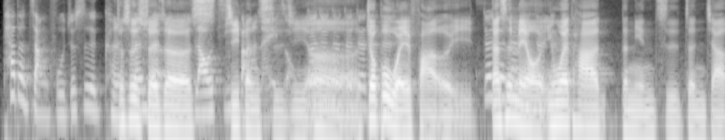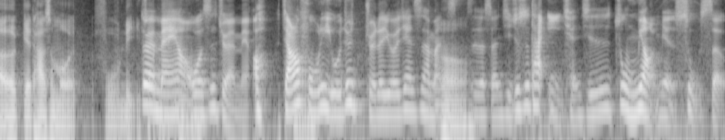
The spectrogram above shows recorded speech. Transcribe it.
它的涨幅就是可能就是随着基基本法那一种。时机，嗯，就不违法而已，但是没有因为他的年资增加而给他什么福利，对，没有，我是觉得没有。哦，讲到福利，我就觉得有一件事还蛮嗯。值得生气，就是他以前其实是住庙里面宿舍，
